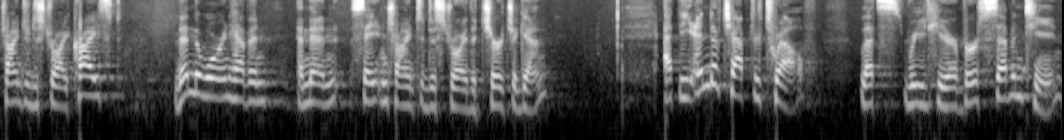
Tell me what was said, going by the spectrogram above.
trying to destroy Christ, then the war in heaven, and then Satan trying to destroy the church again. At the end of chapter 12, let's read here, verse 17.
